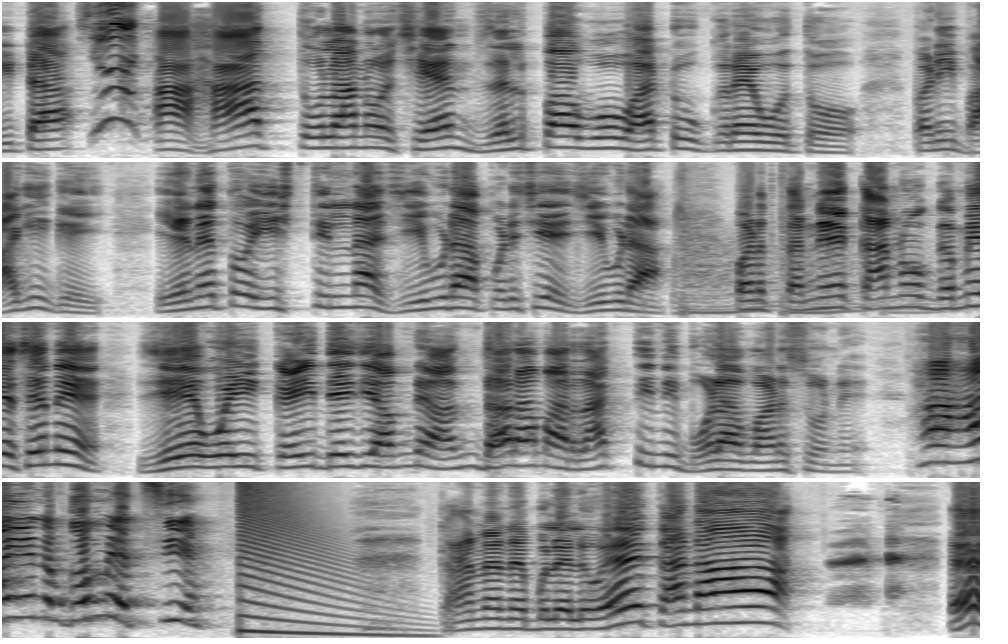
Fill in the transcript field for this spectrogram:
રીટા આ હાથ તોલાનો છેન જલપાવો વાટું કરાવ્યો હતો પણ એ ભાગી ગઈ. એને તો સ્ટીલના જીવડા પડશે જીવડા. પણ તને કાનો ગમે છે ને જે હોય કહી દેજે અમને અંધારામાં રાખતી ની ભોળા માણસોને. હા હા એને ગમે જ છે. કાનાને ને બોલેલો હે કાના! હે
